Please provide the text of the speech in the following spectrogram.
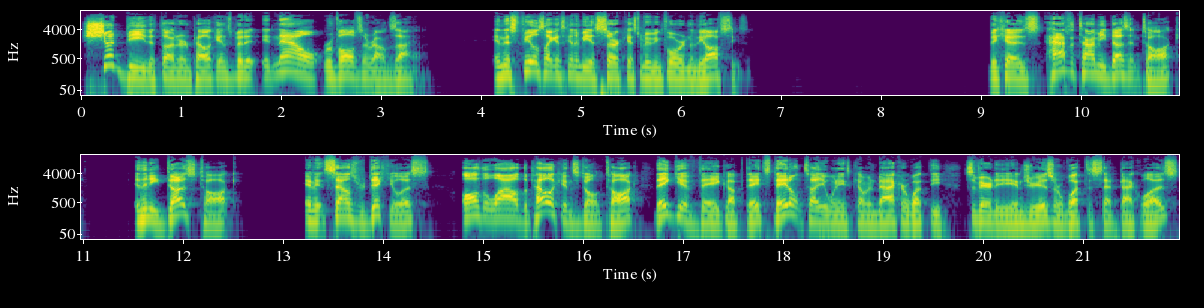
should be the Thunder and Pelicans, but it, it now revolves around Zion. And this feels like it's going to be a circus moving forward into the offseason. Because half the time he doesn't talk, and then he does talk, and it sounds ridiculous. All the while, the Pelicans don't talk. They give vague updates. They don't tell you when he's coming back or what the severity of the injury is or what the setback was.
